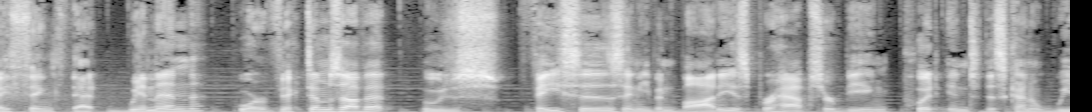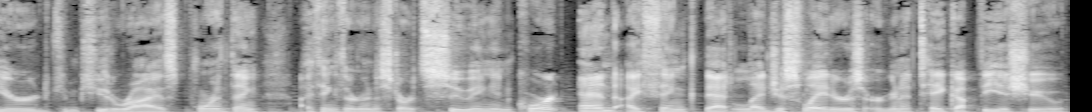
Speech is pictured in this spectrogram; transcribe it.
I think that women who are victims of it, whose faces and even bodies perhaps are being put into this kind of weird computerized porn thing, I think they're going to start suing in court. And I think that legislators are going to take up the issue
